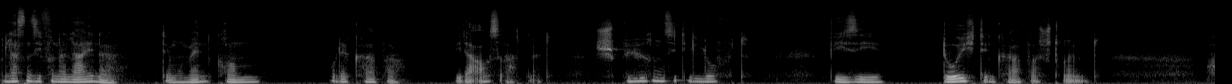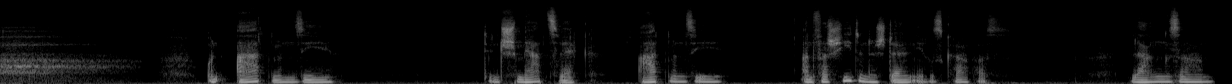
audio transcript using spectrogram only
Und lassen Sie von alleine den Moment kommen, wo der Körper wieder ausatmet. Spüren Sie die Luft, wie sie durch den Körper strömt und atmen Sie den Schmerz weg. Atmen Sie an verschiedene Stellen Ihres Körpers. Langsam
